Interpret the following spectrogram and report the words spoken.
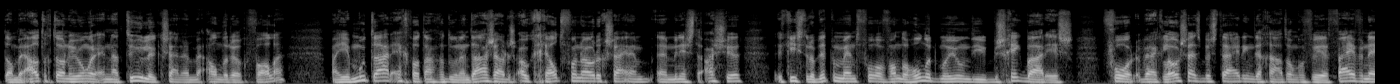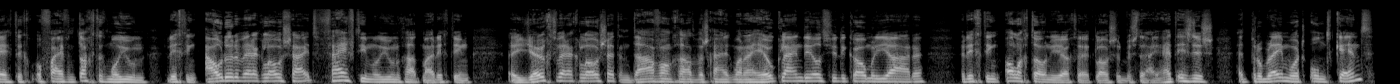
dan bij autochtone jongeren. En natuurlijk zijn er andere gevallen. Maar je moet daar echt wat aan gaan doen. En daar zou dus ook geld voor nodig zijn. En minister Ascher kiest er op dit moment voor van de 100 miljoen die beschikbaar is voor werkloosheidsbestrijding. Daar gaat ongeveer 95 of 85 miljoen richting ouderenwerkloosheid. 15 miljoen gaat maar richting jeugdwerkloosheid. En daarvan gaat waarschijnlijk maar een heel klein deeltje de komende jaren richting allochtone jeugdwerkloosheidsbestrijding. Het is dus, het probleem wordt ontkend.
